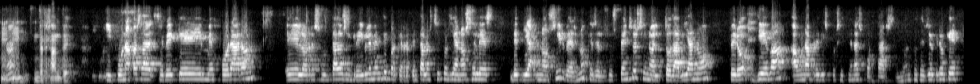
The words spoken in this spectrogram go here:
¿no? interesante. Y fue una pasada, se ve que mejoraron eh, los resultados increíblemente porque de repente a los chicos ya no se les decía no sirves, ¿no? que es el suspenso, sino el todavía no, pero lleva a una predisposición a esforzarse. ¿no? Entonces yo creo que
